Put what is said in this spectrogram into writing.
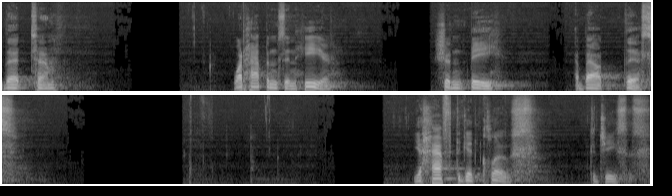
that um, what happens in here shouldn't be about this. You have to get close to Jesus.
